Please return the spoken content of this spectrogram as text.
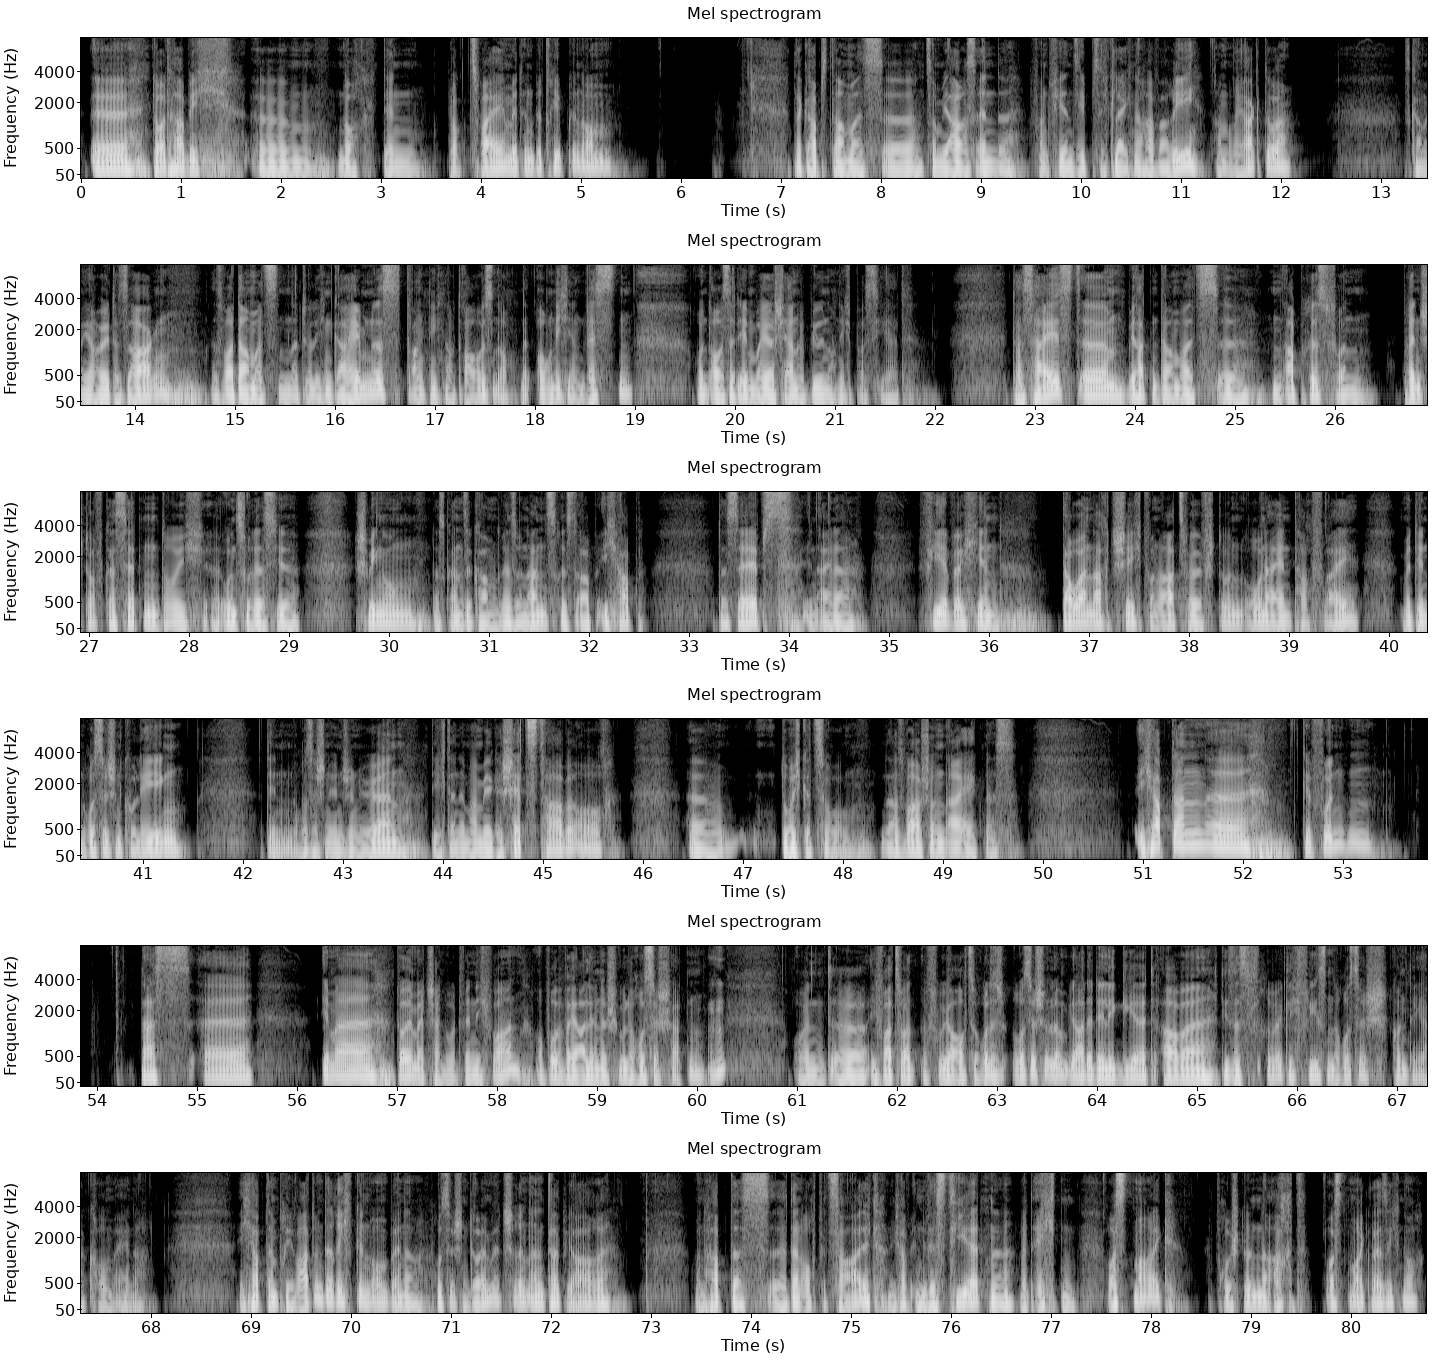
Äh, dort habe ich ähm, noch den Block 2 mit in Betrieb genommen. Da gab es damals äh, zum Jahresende von 74 gleich eine Havarie am Reaktor. Das kann man ja heute sagen. Das war damals natürlich ein Geheimnis, drang nicht nach draußen, auch, auch nicht in den Westen. Und außerdem war ja Tschernobyl noch nicht passiert. Das heißt, äh, wir hatten damals äh, einen Abriss von Brennstoffkassetten durch äh, unzulässige Schwingungen. Das Ganze kam in Resonanz, riss ab. Ich habe das selbst in einer vierwöchigen Dauernachtschicht von A12 Stunden ohne einen Tag frei mit den russischen Kollegen, den russischen Ingenieuren, die ich dann immer mehr geschätzt habe auch, äh, durchgezogen. Das war schon ein Ereignis. Ich habe dann äh, gefunden, dass äh, immer Dolmetscher notwendig waren, obwohl wir ja alle in der Schule Russisch hatten. Mhm. Und äh, ich war zwar früher auch zur Russisch, russischen Olympiade delegiert, aber dieses wirklich fließende Russisch konnte ja kaum einer. Ich habe dann Privatunterricht genommen bei einer russischen Dolmetscherin anderthalb Jahre und habe das äh, dann auch bezahlt. Ich habe investiert ne, mit echten Ostmark, pro Stunde acht Ostmark, weiß ich noch.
